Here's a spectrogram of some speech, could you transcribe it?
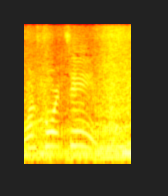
114.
